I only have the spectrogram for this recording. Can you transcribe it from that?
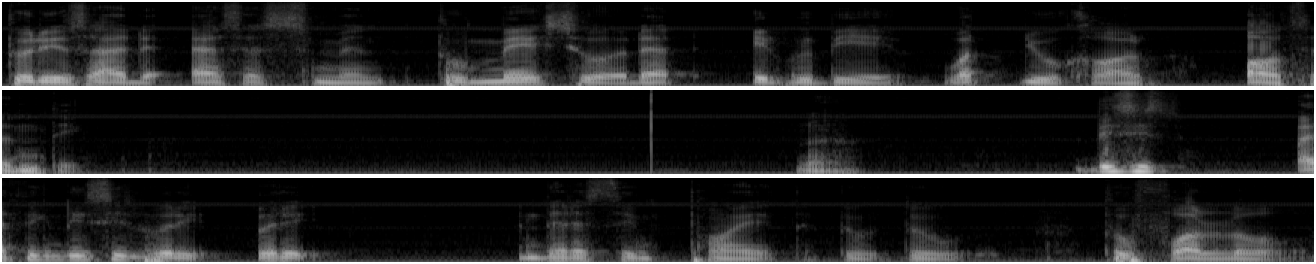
to design the assessment, to make sure that it will be what you call authentic. No. This is, I think this is very, very interesting point to, to, to follow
